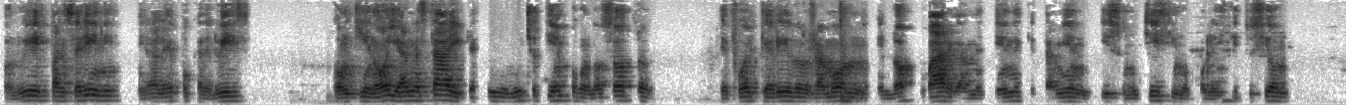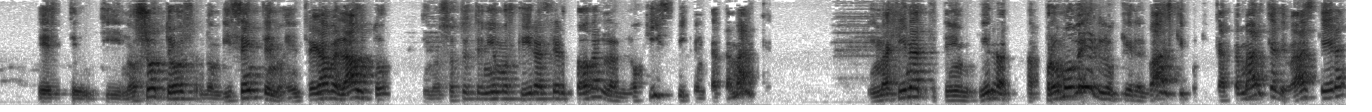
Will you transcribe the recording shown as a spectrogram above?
con Luis Panzerini, era la época de Luis, con quien hoy ya no está y que estuvo mucho tiempo con nosotros, que fue el querido Ramón Loco Vargas, ¿me entiendes? Que también hizo muchísimo por la institución. Este, y nosotros, don Vicente nos entregaba el auto y nosotros teníamos que ir a hacer toda la logística en Catamarca. Imagínate, teníamos que ir a, promover lo que era el básquet, porque Catamarca de básquet era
